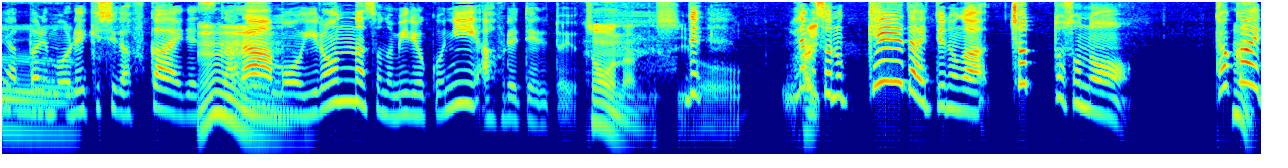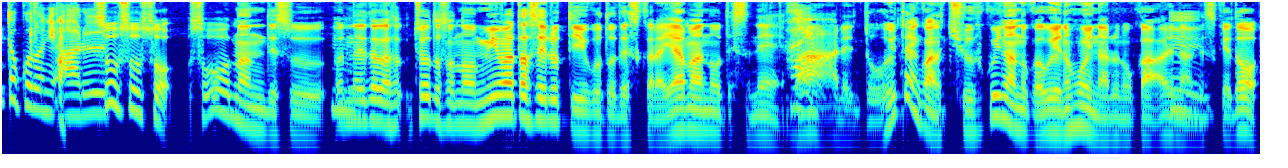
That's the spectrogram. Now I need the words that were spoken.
やっぱりもう歴史が深いですから、うんもういろんなその魅力に溢れているというそうなんですよ。でではいもその境内っていうのがちょっとその高いところにある、そうそうそう。そうなんです、ん。ねだからちょうどその見渡せるっていうことですから山のですね、はい。まああれどういいのかな？中腹になるのか上の方になるのかあれなんですけど、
